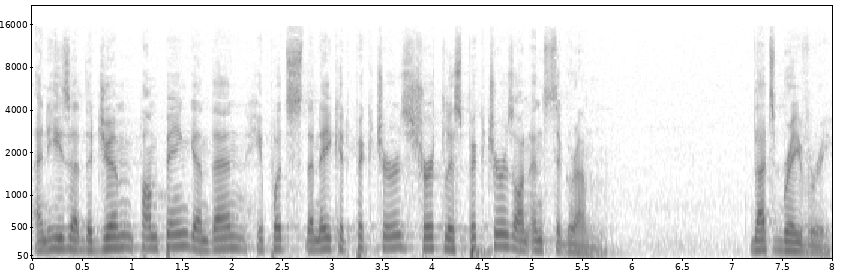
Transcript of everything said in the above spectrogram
and he's at the gym pumping, and then he puts the naked pictures, shirtless pictures on Instagram. That's bravery.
